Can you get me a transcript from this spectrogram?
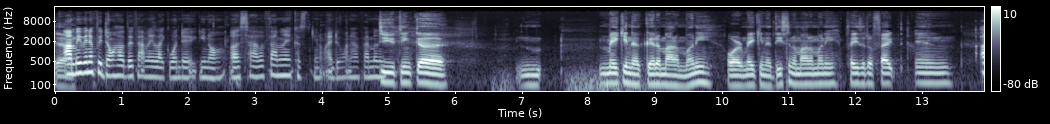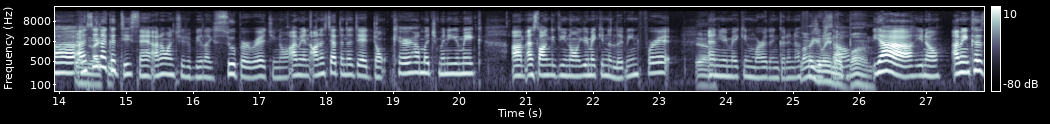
Yeah. Um, even if we don't have a big family, like one day, you know, us have a family, because, you know, I do want to have a family. Do you think uh, m- making a good amount of money or making a decent amount of money plays an effect in? Uh, I say like, like, a decent. I don't want you to be like super rich, you know. I mean, honestly, at the end of the day, I don't care how much money you make, um, as long as you know you're making a living for it. Yeah. and you're making more than good enough as long for as you yourself. ain't no bum. Yeah, you know. I mean, cause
